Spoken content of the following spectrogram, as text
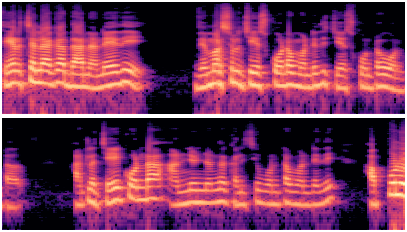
తీర్చలేక దాని అనేది విమర్శలు చేసుకోవడం వంటిది చేసుకుంటూ ఉంటారు. అట్లా చేయకుండా అన్యోన్యంగా కలిసి ఉండటం వంటిది అప్పులు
